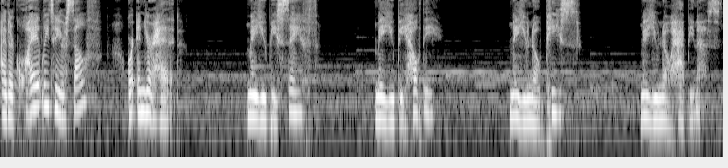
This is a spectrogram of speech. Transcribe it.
either quietly to yourself or in your head. May you be safe. May you be healthy. May you know peace. May you know happiness.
